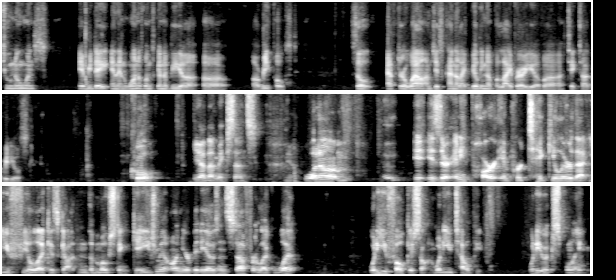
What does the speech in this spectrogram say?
two new ones every day, and then one of them's going to be a, a, a repost. So after a while, I'm just kind of like building up a library of uh, TikTok videos. Cool. Yeah, that makes sense. Yeah. What um is there any part in particular that you feel like has gotten the most engagement on your videos and stuff or like what what do you focus on? What do you tell people? What do you explain?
